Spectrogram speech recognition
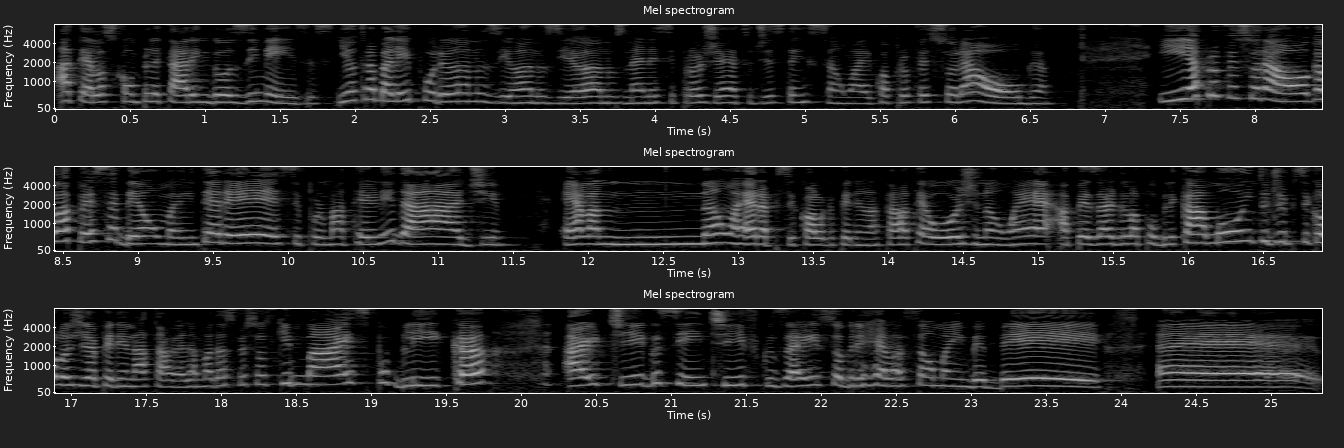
até elas completarem 12 meses. E eu trabalhei por anos e anos e anos, né, nesse projeto de extensão aí com a professora Olga. E a professora Olga, ela percebeu o meu interesse por maternidade, ela não era psicóloga perinatal, até hoje não é, apesar de ela publicar muito de psicologia perinatal. Ela é uma das pessoas que mais publica artigos científicos aí sobre relação mãe-bebê, é,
